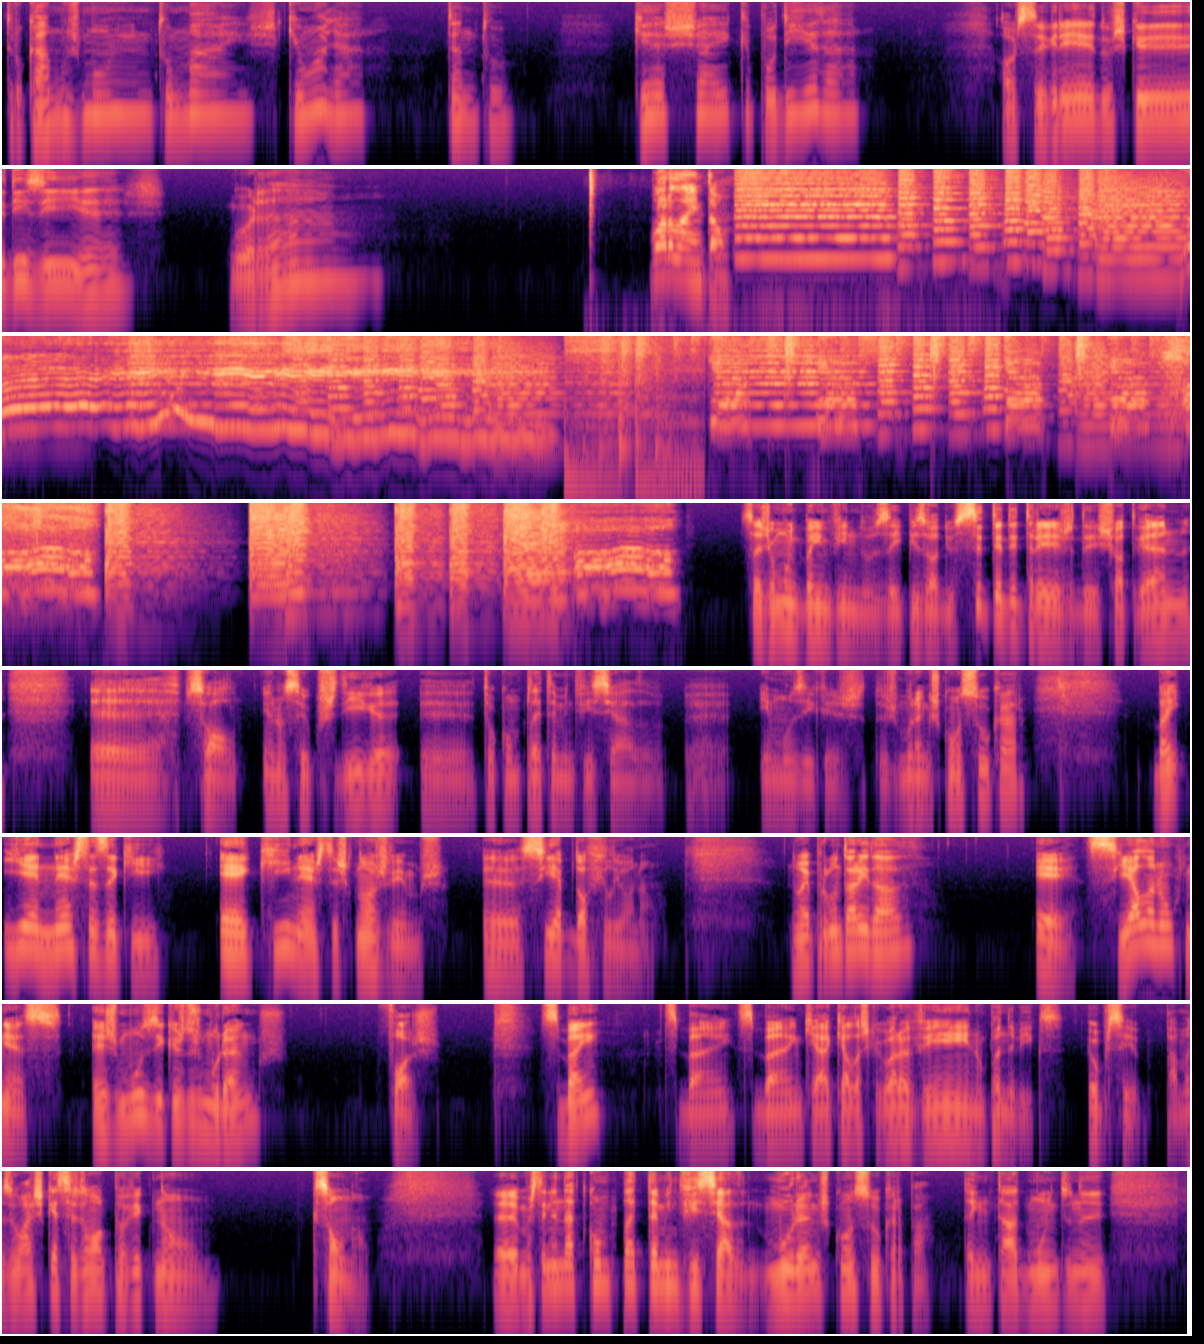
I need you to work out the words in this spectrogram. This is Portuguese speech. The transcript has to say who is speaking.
Speaker 1: Trocámos muito mais que um olhar, tanto que achei que podia dar aos segredos que dizias guardar.
Speaker 2: Bora lá então.
Speaker 1: Sejam muito bem-vindos a episódio 73 de Shotgun. Uh, pessoal, eu não sei o que vos diga, uh, estou completamente viciado uh, em músicas dos morangos com açúcar. Bem, e é nestas aqui, é aqui nestas que nós vemos uh, se é pedofilia ou não. Não é perguntar a idade, é se ela não conhece as músicas dos morangos, foge. Se bem, se bem, se bem que há aquelas que agora vêm no Panda Bigs. Eu percebo. Pá, mas eu acho que essas dão logo para ver que não. que são não. Uh, mas tenho andado completamente viciado. Morangos com açúcar, pá. Tenho estado muito ne...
